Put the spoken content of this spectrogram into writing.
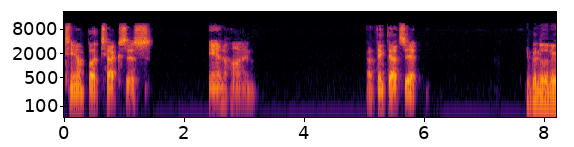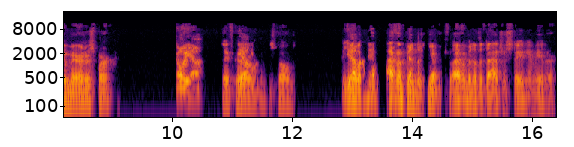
Tampa, Texas, Anaheim. I think that's it. You've been to the new Mariners Park, Oh yeah. Safeco, Yeah. or what it's called. You Yeah. know? I haven't been to. I haven't been to the Dodger Stadium either.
